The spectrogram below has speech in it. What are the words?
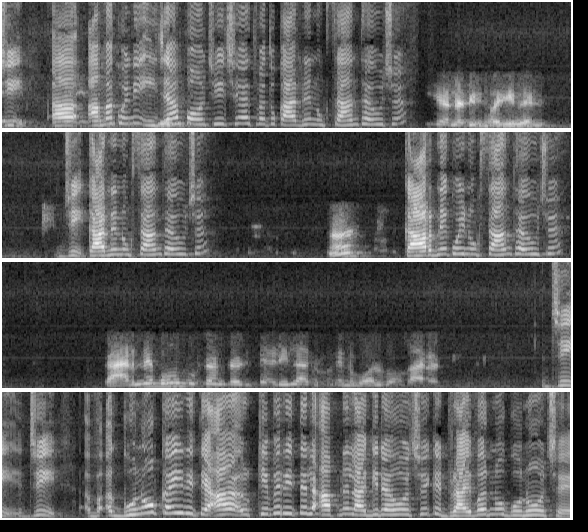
જી. આમાં કોઈને ઈજા પહોંચી છે અથવા તો કારને નુકસાન થયું છે? ઈજા નથી પહોંચી બેન. જી. કારને નુકસાન થયું છે? હા? કારને કોઈ નુકસાન થયું છે? કારને બહુ નુકસાન થયું છે. અઢી લાખ રૂપિયાનું વોલ્વો કાર હતી. જી જી. ગુનો કઈ રીતે? આ કેવી રીતે આપને લાગી રહ્યો છે કે ડ્રાઈવરનો ગુનો છે?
